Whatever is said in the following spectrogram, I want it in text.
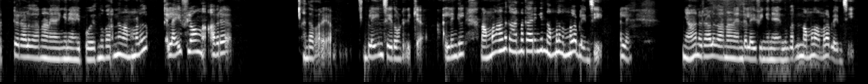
ഒറ്റൊരാൾ കാരണമാണ് എങ്ങനെയായി ഇങ്ങനെ ആയിപ്പോയെന്ന് പറഞ്ഞ് നമ്മൾ ലൈഫ് ലോങ് അവരെ എന്താ പറയുക ബ്ലെയിം ചെയ്തുകൊണ്ടിരിക്കുക അല്ലെങ്കിൽ നമ്മളാണ് കാരണക്കാരെങ്കിൽ നമ്മൾ നമ്മളെ ബ്ലെയിം ചെയ്യും അല്ലേ? ഞാൻ ഒരാൾ കാരണമാണ് എന്റെ ലൈഫ് ഇങ്ങനെയായെന്ന് പറഞ്ഞ് നമ്മൾ നമ്മളെ ബ്ലെയിം ചെയ്യും.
